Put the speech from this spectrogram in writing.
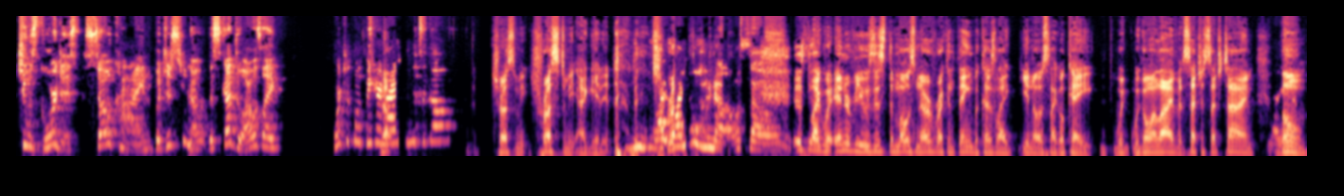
she was gorgeous, so kind." But just you know, the schedule. I was like, "Weren't you supposed to be here No. nine minutes ago?" Trust me, trust me, I get it. I, I know you know. So it's like with interviews, it's the most nerve wracking thing because, like, you know, it's like, okay, we're, we're going live at such and such time, boom.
